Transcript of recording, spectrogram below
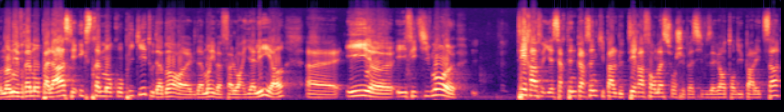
On n'en est vraiment pas là, c'est extrêmement compliqué. Tout d'abord, euh, évidemment, il va falloir y aller. Hein. Euh, euh, et, effectivement, il y a certaines personnes qui parlent de terraformation. Je ne sais pas si vous avez entendu parler de ça,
